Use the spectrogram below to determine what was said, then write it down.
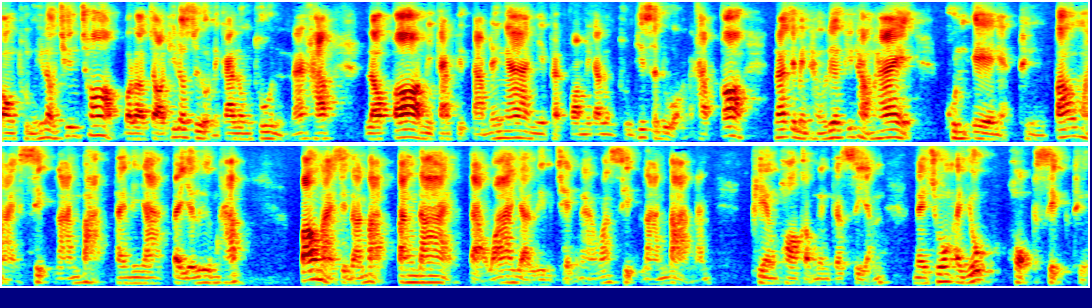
กองทุนที่เราชื่นชอบบลจที่เราสะดวกในการลงทุนนะครับ แล้วก็มีการติดตามได้ง่าย มีแพลตฟอร์มในการลงทุนที่สะดวกนะครับ ก็น่าจะเป็นทางเลือกที่ทำให้คุณ A เนี่ยถึงเป้าหมาย 10 ล้านบาทได้ไม่ยาก แต่อย่าลืมครับ เป้าหมาย 10 ล้านบาทตั้งได้ แต่ว่าอย่าลืมเช็คนะว่า 10 ล้านบาทนั้น เพียงพอกับเงินเกษียณ ในช่วงอายุ 60 ถึง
